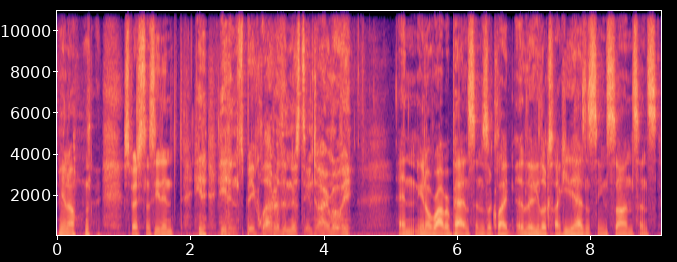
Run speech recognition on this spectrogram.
You know, especially since he didn't he he didn't speak louder than this the entire movie, and you know Robert Pattinson's look like he looks like he hasn't seen sun since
